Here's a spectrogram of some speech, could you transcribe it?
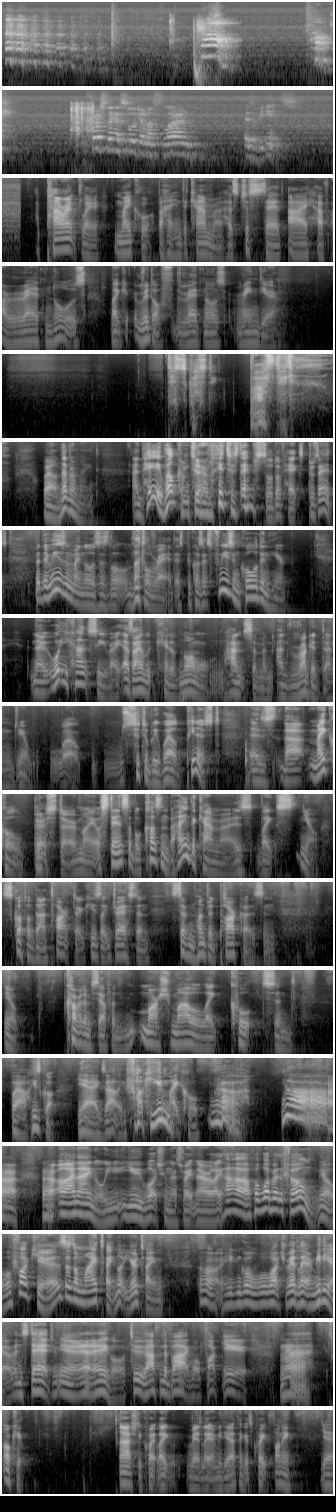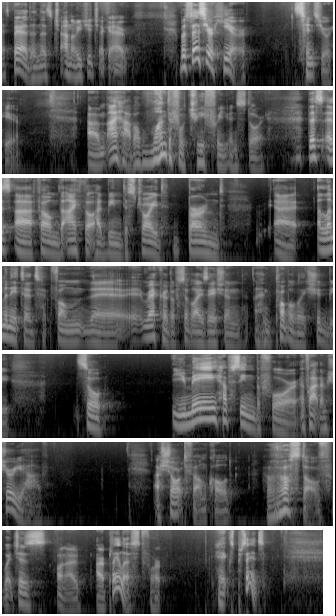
oh! Fuck! The first thing a soldier must learn is obedience. Apparently, Michael behind the camera has just said, I have a red nose, like Rudolph the red-nosed reindeer. Disgusting bastard. well, never mind. And hey, welcome to our latest episode of Hex Presents. But the reason my nose is a little, red is because it's freezing cold in here. Now, what you can't see, right, as I look kind of normal, handsome, and, and rugged, and, you know, well, suitably well penised, is that Michael Brewster, my ostensible cousin behind the camera, is like, you know, Scott of the Antarctic. He's like dressed in 700 parkas and, you know, covered himself in marshmallow-like coats and, well, he's got, yeah, exactly. Fuck you, Michael. Ah, ah. Uh, oh, and I know you, you, watching this right now are like, ah, but what about the film? You know, well, fuck you. This is on my time, not your time. Oh, you can go watch Red Letter Media instead. Yeah, there you go. Two, half in the back. Well, fuck you. Okay. I actually quite like Red Letter Media. I think it's quite funny. Yeah, it's better than this channel. You should check it out. But since you're here, since you're here, um, I have a wonderful treat for you in store. This is a film that I thought had been destroyed, burned, uh, eliminated from the record of civilization, and probably should be. So, you may have seen before, in fact, I'm sure you have, a short film called Rostov, which is on our, our playlist for Hex Presents,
